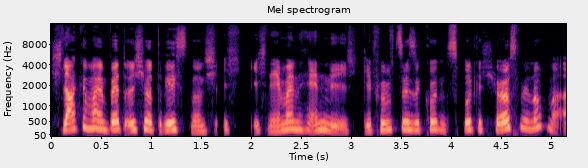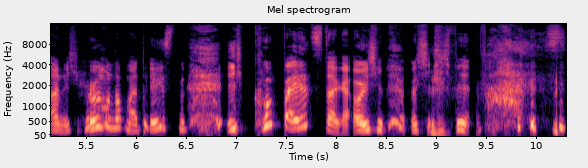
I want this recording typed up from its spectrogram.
Ich lag in meinem Bett und ich höre Dresden und ich, ich, ich nehme mein Handy, ich gehe 15 Sekunden zurück, ich höre es mir nochmal an, ich höre nochmal Dresden, ich guck bei Instagram und ich, und ich, ich will, was?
